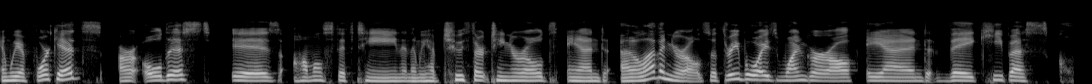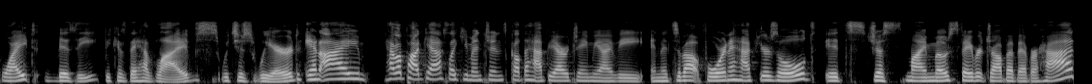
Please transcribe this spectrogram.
and we have four kids. Our oldest is almost 15 and then we have two 13 year olds and an 11 year old so three boys one girl and they keep us quite busy because they have lives which is weird. And i have a podcast like you mentioned it's called the happy hour jamie ivey and it's about four and a half years old. It's just my most favorite job i've ever had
